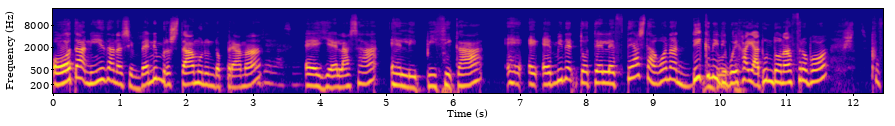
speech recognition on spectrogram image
όταν είδα να συμβαίνει μπροστά μου το πράγμα, Γέλασες. ε, γέλασα, ελυπήθηκα, ε, ε, έμεινε το τελευταίο σταγόνα dignity που είχα για τούν τον άνθρωπο. Πουφ.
